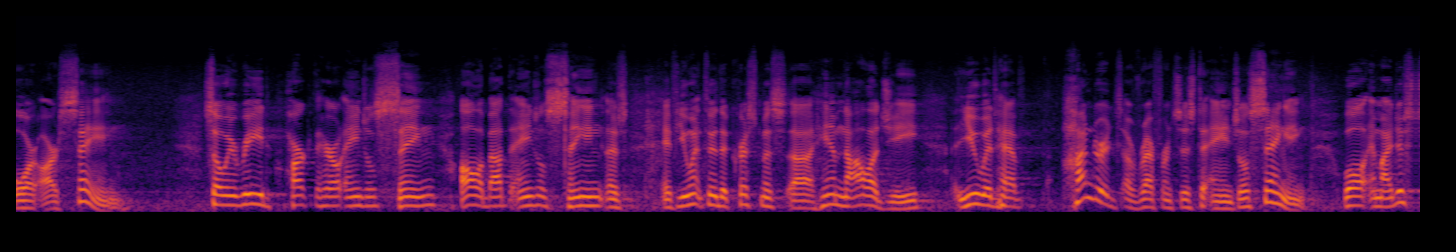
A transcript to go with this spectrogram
or are saying. So we read, Hark the Herald Angels Sing, all about the angels singing. There's, if you went through the Christmas uh, hymnology, you would have hundreds of references to angels singing. Well, am I just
